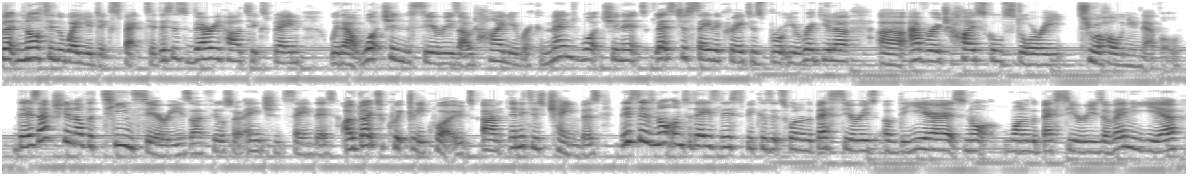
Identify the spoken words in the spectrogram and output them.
but not in the way you'd expect it. This is very hard to explain without watching the series. I would highly recommend watching it. Let's just say the creators brought your regular, uh, average high school story to a whole new level. There's actually another teen series, I feel so ancient saying this, I would like to quickly quote, um, and it is Chambers. This is not on today's list because it's one of the best series of the year, it's not one of the best series of any year,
